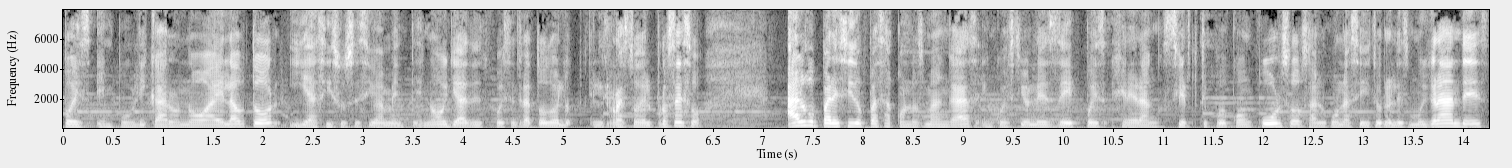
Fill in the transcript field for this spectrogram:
pues en publicar o no a el autor y así sucesivamente, ¿no? Ya después entra todo el, resto del proceso. Algo parecido pasa con los mangas en cuestiones de, pues generan cierto tipo de concursos, algunas editoriales muy grandes.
